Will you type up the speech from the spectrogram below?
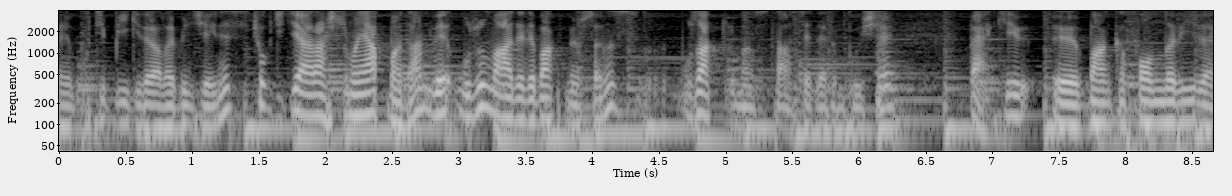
E, bu tip bilgileri alabileceğiniz. Çok ciddi araştırma yapmadan ve uzun vadeli bakmıyorsanız uzak durmanızı tavsiye ederim bu işe. Belki e, banka fonlarıyla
